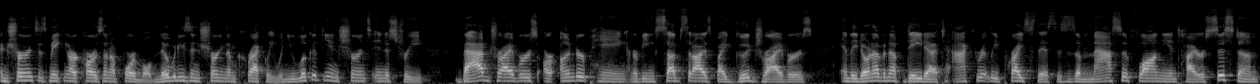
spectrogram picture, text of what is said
insurance is making our cars unaffordable. Nobody's insuring them correctly. When you look at the insurance industry, bad drivers are underpaying and are being subsidized by good drivers, and they don't have enough data to accurately price this. This is a massive flaw in the entire system.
